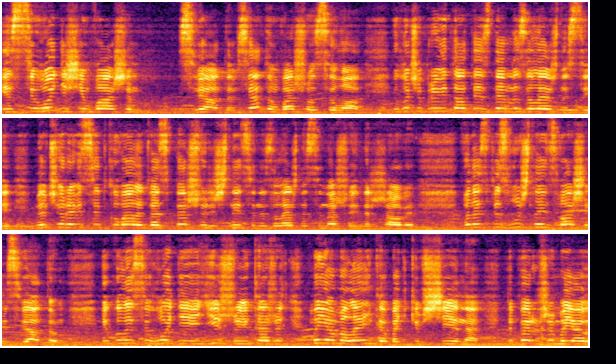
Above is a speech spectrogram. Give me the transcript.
із сьогоднішнім вашим святом, святом вашого села. І хочу привітати із Днем Незалежності. Ми вчора відсвяткували 21-ю річницю незалежності нашої держави. Вона співзвучна із вашим святом. І коли сьогодні я їжджу і кажуть, моя маленька батьківщина, тепер вже моя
